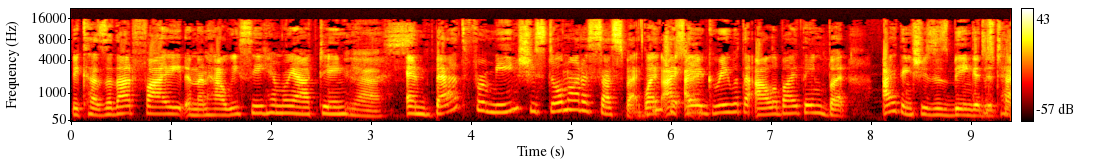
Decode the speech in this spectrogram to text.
because of that fight, and then how we see him reacting. Yes. And Beth, for me, she's still not a suspect. Like I, I agree with the alibi thing, but I think she's just being a detective.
